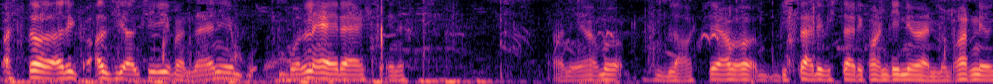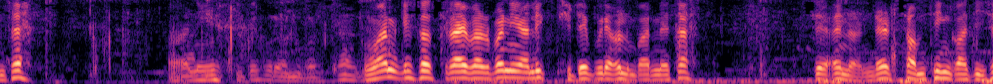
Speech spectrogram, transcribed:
कस्तो अलिक अल्छी अल्छी भन्दा पनि बोल्नै आइरहेको छैन। अनि अब भ्लग चाहिँ अब बिस्तारै बिस्तारै कन्टिन्यू हान्नुपर्ने हुन्छ। अनि वान के सब्सक्राइबर पनि अलिक छिटै पुर्याउनु पर्ने छ। सेभेन हन्ड्रेड समथिङ कति छ?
